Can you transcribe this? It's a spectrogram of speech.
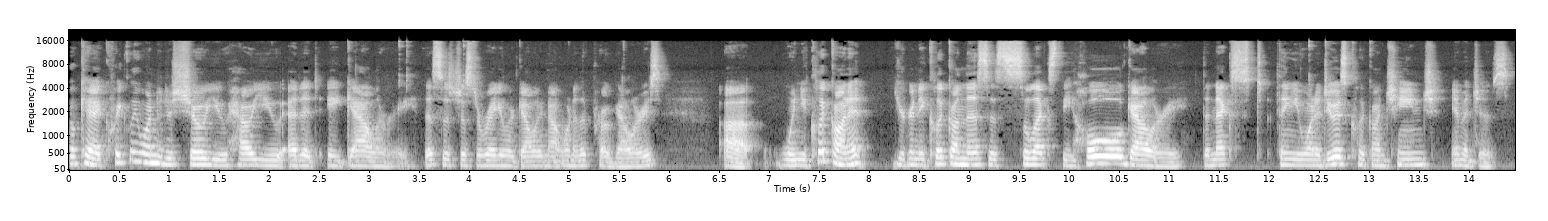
Okay, I quickly wanted to show you how you edit a gallery. This is just a regular gallery, not one of the pro galleries. Uh, when you click on it, you're going to click on this, it selects the whole gallery. The next thing you want to do is click on Change Images.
